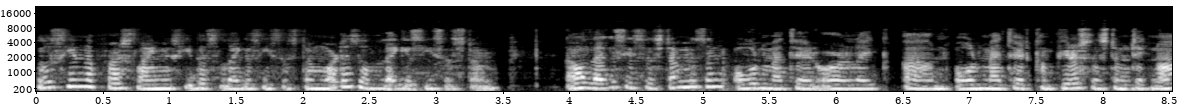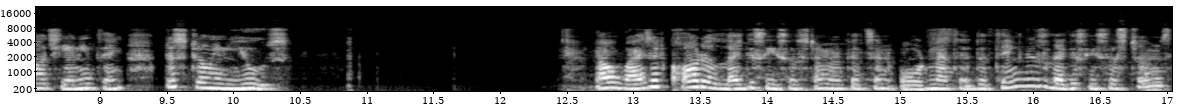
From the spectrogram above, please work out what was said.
you'll see in the first line, you see this legacy system. What is a legacy system? Now, legacy system is an old method or like an old method computer system technology, anything, is still in use. Now, why is it called a legacy system if it's an old method? The thing is, legacy systems,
